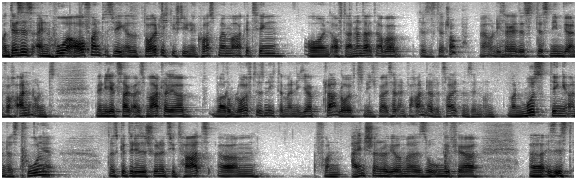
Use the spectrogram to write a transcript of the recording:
Und das ist ein hoher Aufwand, deswegen also deutlich gestiegene Kosten beim Marketing. Und auf der anderen Seite aber, das ist der Job. Ja? Und ich sage, das, das nehmen wir einfach an. Und wenn ich jetzt sage als Makler, ja, warum läuft es nicht? Dann meine ich, ja, klar läuft es nicht, weil es halt einfach andere Zeiten sind. Und man muss Dinge anders tun. Ja. Und es gibt ja dieses schöne Zitat ähm, von Einstein oder wie auch immer, so ungefähr, äh, es ist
